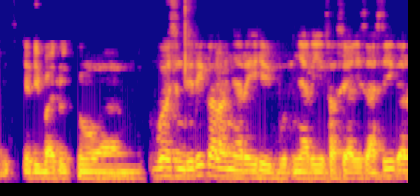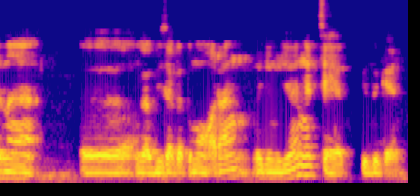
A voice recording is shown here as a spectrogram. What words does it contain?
gitu. jadi badut doang gue sendiri kalau nyari hibur nyari sosialisasi karena eh, nggak bisa ketemu orang ujung-ujungnya ngechat gitu kan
